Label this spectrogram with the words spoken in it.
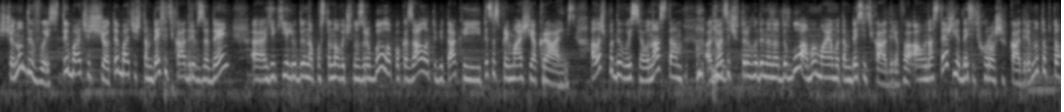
Що ну дивись, ти бачиш, що ти бачиш там 10 кадрів за день, е, які людина постановочно зробила, показала тобі так, і ти це сприймаєш як реальність. Але ж подивися, у нас там е, 24 години на добу, а ми маємо там 10 кадрів. А у нас теж є 10 хороших кадрів. Ну тобто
